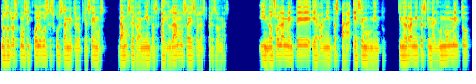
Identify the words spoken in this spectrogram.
Nosotros como psicólogos es justamente lo que hacemos. Damos herramientas, ayudamos a eso a las personas. Y no solamente herramientas para ese momento, sino herramientas que en algún momento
